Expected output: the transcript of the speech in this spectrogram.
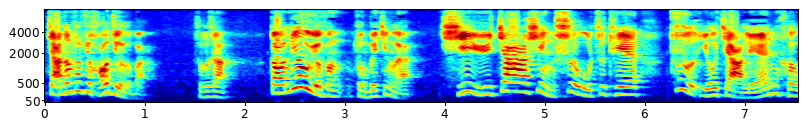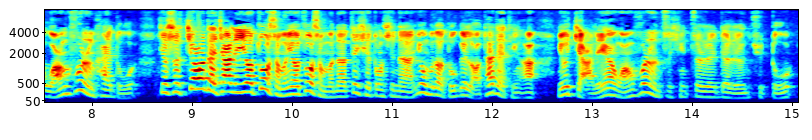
贾政出去好久了吧？是不是啊？到六月份准备进来，其余家信事务之贴，自有贾琏和王夫人开读，就是交代家里要做什么要做什么的这些东西呢，用不着读给老太太听啊，由贾琏啊、王夫人之心之类的人去读。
